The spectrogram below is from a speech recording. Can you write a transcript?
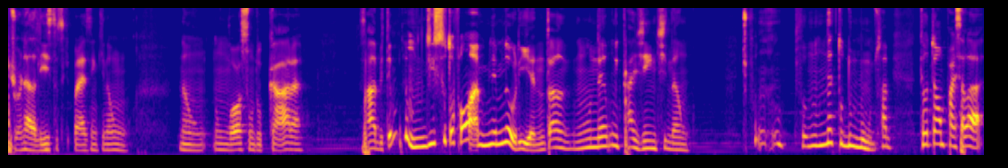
jornalistas que parecem que não não, não gostam do cara, sabe? Tem disso eu tô falando a minoria, não tá não é muita gente não. Tipo, não é todo mundo, sabe? Tem até uma parcela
